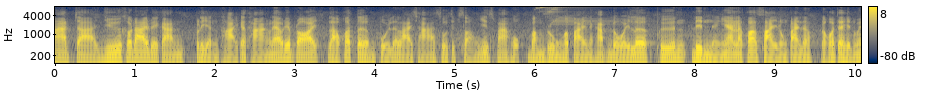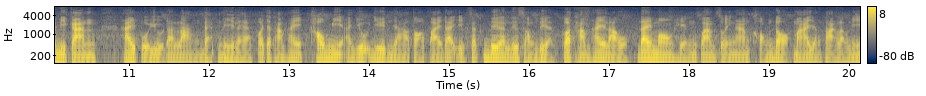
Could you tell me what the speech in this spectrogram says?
มารถจะยื้อเขาได้ด้วยการเปลี่ยนถ่ายกระถางแล้วเรียบร้อย เราก็เติมปุ๋ยละลายช้าสูตร 12 25 6บำรุงเข้าไปนะครับ โดยเลิกพื้นดินอย่างเงี้ยแล้วก็ใส่ลงไปแล้ว เราก็จะเห็นว่ามีการ ให้ปุ๋ยอยู่ด้านล่างแบบนี้แล้ว ก็จะทำให้เขามีอายุยืนยาวต่อไปได้อีกสักเดือนหรือ 2 เดือน ก็ทำให้เราได้มองเห็นความสวยงามของดอกไม้อย่างต่างเหล่านี้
